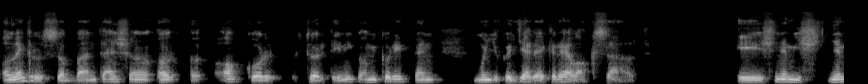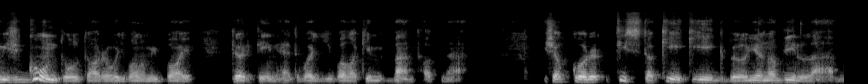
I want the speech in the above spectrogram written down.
a legrosszabb bántás a, a, akkor történik, amikor éppen mondjuk a gyerek relaxált, és nem is, nem is gondolt arra, hogy valami baj történhet, vagy valaki bánthatná. És akkor tiszta kék égből jön a villám.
